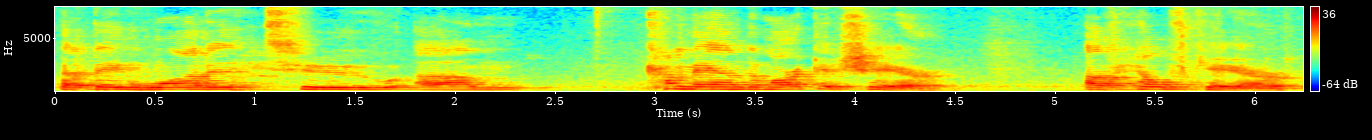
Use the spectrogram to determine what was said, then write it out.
That they wanted to um, command the market share of healthcare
